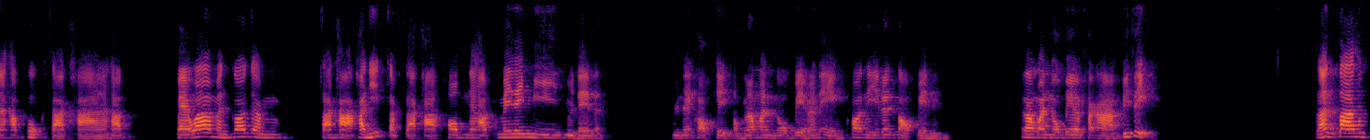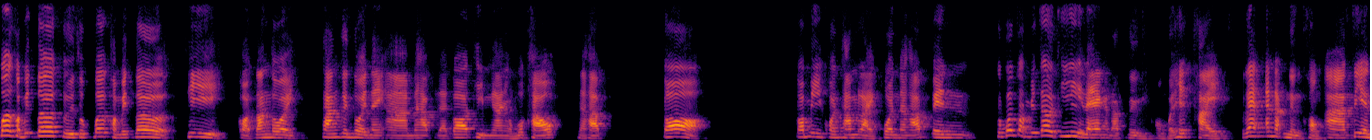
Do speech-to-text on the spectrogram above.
นะครับ6สาขานะครับ แปลว่ามันก็จะสาขาคณิตกับสาขาคอมนะครับ ไม่ได้มีอยู่ในอยู่ในขอบเขตของรางวัลโนเบลนั่นเอง ข้อนี้เลยตอบเป็นรางวัลโนเบลสาขาฟิสิกส์ Lambda ซูเปอร์คอมพิวเตอร์คือซูเปอร์คอมพิวเตอร์ที่ก่อตั้งโดยสร้างขึ้นโดยในอาย ARM นะครับ แล้วก็ทีมงานของพวกเขานะครับ ก็ก็มีคนทำหลายคนนะครับ เป็น ซูเปอร์คอมพิวเตอร์ที่แรงอันดับ1ของประเทศไทย และอันดับ1ของอาเซียน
